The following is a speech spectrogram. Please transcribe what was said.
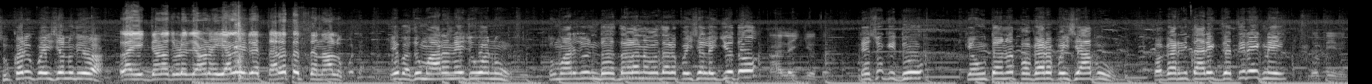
શું કર્યું પૈસાનું દેવા? અલા એક જણા જોડે લેવાના યાલે એટલે તરત જ તને આલું પડે. એ બધું મારે નહીં જોવાનું. તું મારી જોડે દસ દાડાના વધારે પૈસા લઈ ગયો તો? હા લઈ ગયો તો. તે શું કીધું? કે હું તને પગારે પૈસા આપું. પગારની તારીખ જતી રહી કે નહીં? જતી રહી.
